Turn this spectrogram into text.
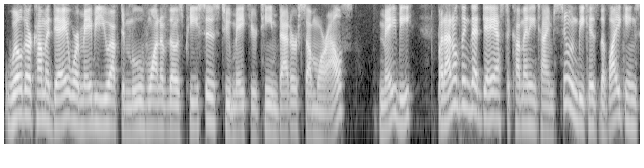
will there come a day where maybe you have to move one of those pieces to make your team better somewhere else? Maybe. But I don't think that day has to come anytime soon because the Vikings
